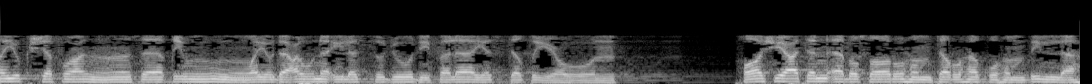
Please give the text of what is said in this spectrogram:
يكشف عن ساق ويدعون إلى السجود فلا يستطيعون. خاشعة أبصارهم ترهقهم ذلة.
